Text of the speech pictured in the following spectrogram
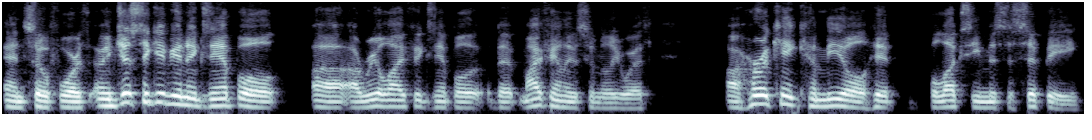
and so forth. I mean, just to give you an example, uh, a real life example that my family was familiar with, Hurricane Camille hit Biloxi, Mississippi,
